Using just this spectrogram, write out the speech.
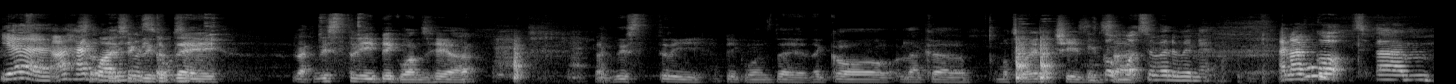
Yeah, I had so one. basically was awesome. like these three big ones here, like these three big ones there, they got like a mozzarella cheese It's inside. got mozzarella in it, and I've got um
